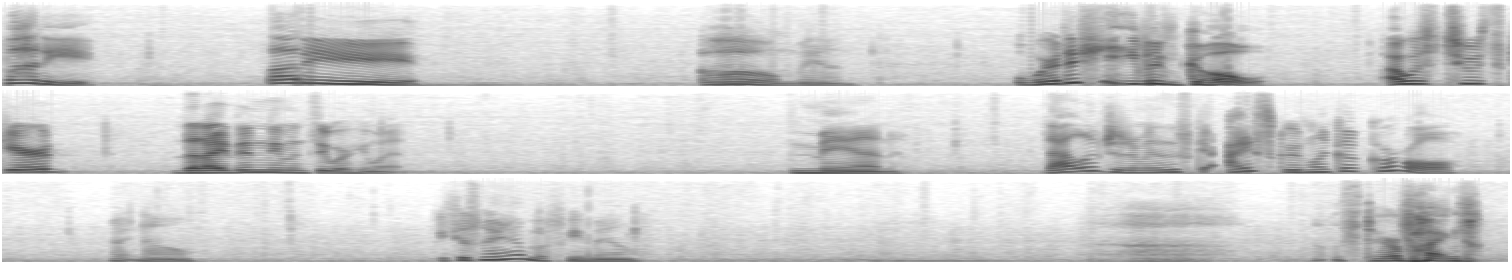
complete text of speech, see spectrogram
buddy. Buddy. Oh, man. Where did he even go? I was too scared that I didn't even see where he went. Man. That legitimately scared. I scream like a girl right now. Because I am a female. That was terrifying.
